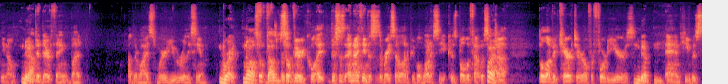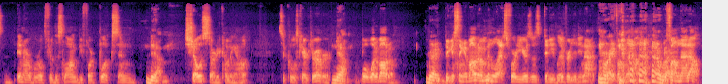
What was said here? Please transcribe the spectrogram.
you know, Yeah. did their thing, but otherwise, where you really see them. Right. No, So, thousand percent. so very cool. I, this is, and I think this is the race that a lot of people want to see because Boba Fett was Oh, such yeah. a beloved character over 40 years. Yep. And he was in our world for this long before books and Yeah. shows started coming out. It's the coolest character ever. Yeah. Well, what about him? Right. Biggest thing about him in the last 40 years was did he live or did he not? Right. We found that out. We right. found that out.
